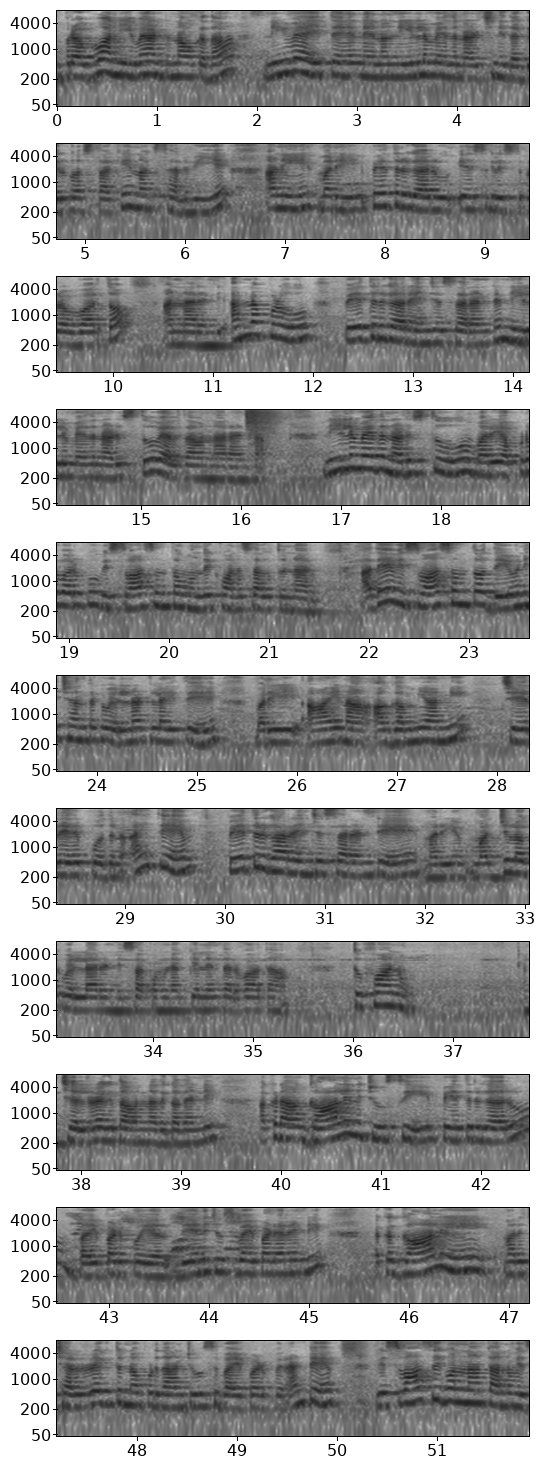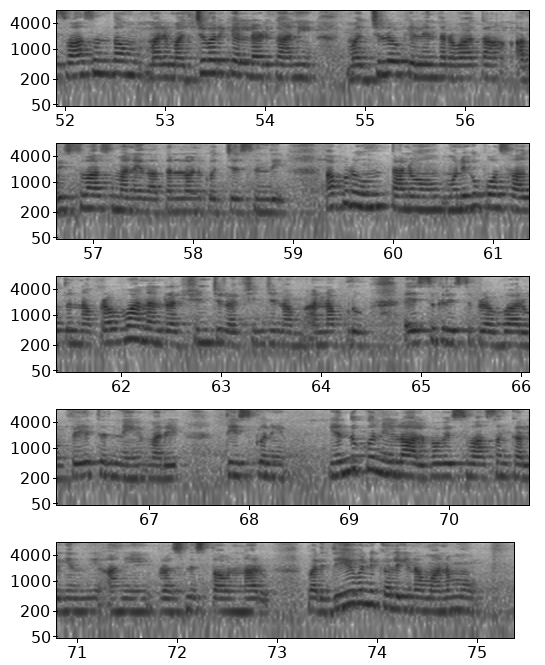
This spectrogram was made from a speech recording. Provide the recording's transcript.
ప్రభు నీవే అంటున్నావు కదా? నీవే అయితే నేను నీళ్ళ మీద నడిచి నీ దగ్గరికి వస్తాకి నాకు సెలవియ్యే అని మరి పేతురు గారు యేసుక్రీస్తు ప్రభు వారితో అన్నారండి. అన్నప్పుడు పేతురు గారు ఏం చేస్తారంటే నీళ్ళ మీద నడుస్తూ వెళ్తా ఉన్నారంట. నీళ్ళ మీద నడుస్తూ మరి అప్పటి వరకు విశ్వాసంతో ముందుకు కొనసాగుతున్నారు. అదే విశ్వాసంతో దేవుని చెంతకు వెళ్ళినట్లయితే మరి ఆయన ఆ గమ్యాన్ని చేరేపోదును. అయితే పేతురు గారు ఏం చేశారంటే మరి మధ్యలోకి వెళ్ళారండి. సగం లెక్క వెళ్ళిన తర్వాత తుఫాను చెలరేగుతూ ఉన్నది కదండి. అక్కడ గాలిని చూసి పేతురు గారు భయపడిపోయారు. దేన్ని చూసి భయపడారండి? ఒక గాలి మరి చెలరేగుతున్నప్పుడు దాన్ని చూసి భయపడిపోయారు. అంటే విశ్వాసిగా ఉన్న తను విశ్వాసంతో మరి మధ్య వరకు వెళ్ళాడు కానీ మధ్యలోకి వెళ్ళిన తర్వాత అవిశ్వాసం అనేది అతనిలోనికి వచ్చేసింది. అప్పుడు తను మునిగిపోసాగుతున్న ప్రభు నన్ను రక్షించి రక్షించిన అన్నప్పుడు యేసుక్రీస్తు ప్రభు వారు పేతుర్ని మరి తీసుకుని ఎందుకు నీలో అల్ప విశ్వాసం కలిగింది అని ప్రశ్నిస్తూ ఉన్నారు. మరి దేవుని కలిగిన మనము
